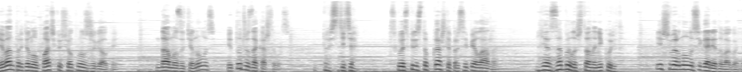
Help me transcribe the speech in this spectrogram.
Иван протянул пачку и щелкнул зажигалкой. Дама затянулась и тут же закашлялась. «Простите». Сквозь приступ кашля просипела она. «Я забыла, что она не курит». И швырнула сигарету в огонь.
